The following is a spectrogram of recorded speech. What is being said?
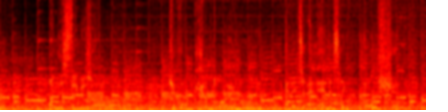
when this thing is all over. You're gonna, you're gonna blow your mind. And it's, and, and it's like bullshit.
